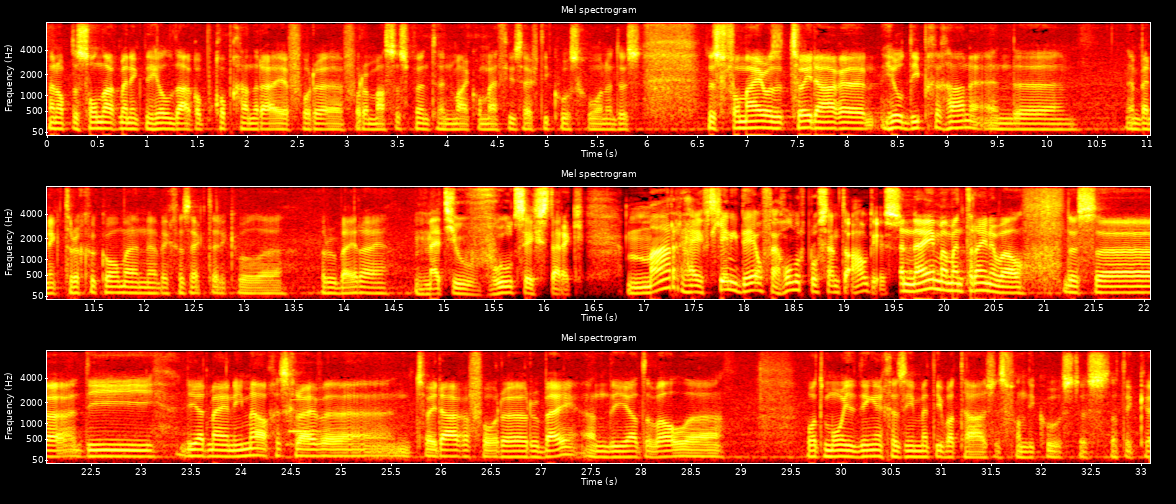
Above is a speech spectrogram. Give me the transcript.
En op de zondag ben ik de hele dag op kop gaan rijden voor, uh, voor een massaspunt. En Michael Matthews heeft die koers gewonnen. Dus, dus voor mij was het twee dagen heel diep gegaan. En dan ben ik teruggekomen en heb ik gezegd dat ik wil Roubaix rijden. Matthew voelt zich sterk. Maar hij heeft geen idee of hij 100% te oud is. Nee, maar mijn trainer wel. Dus uh, die, die had mij een e-mail geschreven twee dagen voor uh. En die had wel wat mooie dingen gezien met die wattages van die koers. Dus dat ik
